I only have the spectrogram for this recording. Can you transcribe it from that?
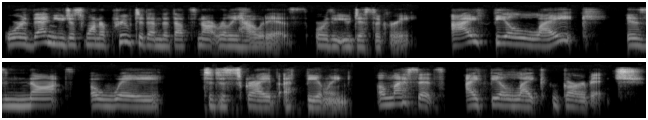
or then you just want to prove to them that that's not really how it is, or that you disagree. I feel like is not a way to describe a feeling unless it's, I feel like garbage,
